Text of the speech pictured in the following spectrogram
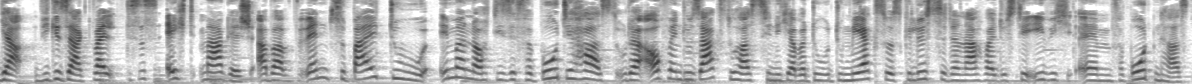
ja, wie gesagt, weil das ist echt magisch. Aber wenn, sobald du immer noch diese Verbote hast oder auch wenn du sagst, du hast sie nicht, aber du, du merkst, du hast Gelüste danach, weil du es dir ewig ähm, verboten hast,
